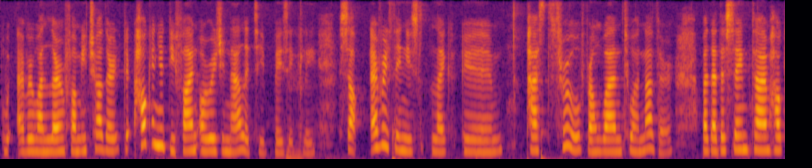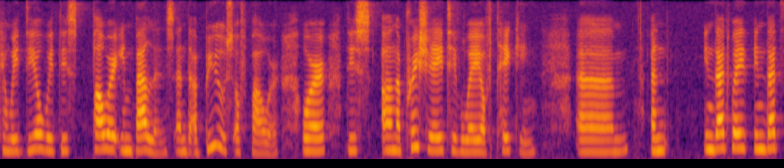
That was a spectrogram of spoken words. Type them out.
w- everyone learn from each other. Th- How can you define originality? Basically, so everything is like um, passed through from one to another, but at the same time, how can we deal with this power imbalance and the abuse of power, or this unappreciative way of taking? Um, and in that way in that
